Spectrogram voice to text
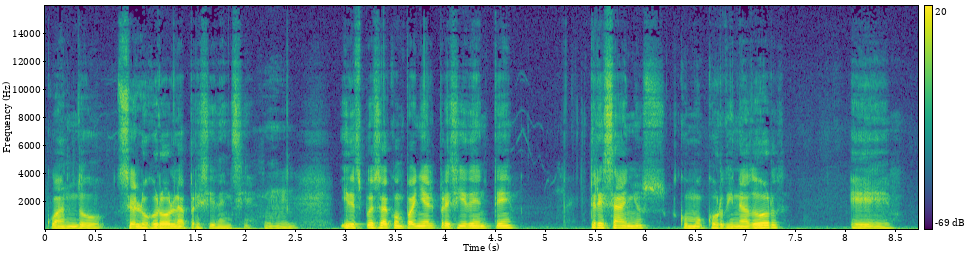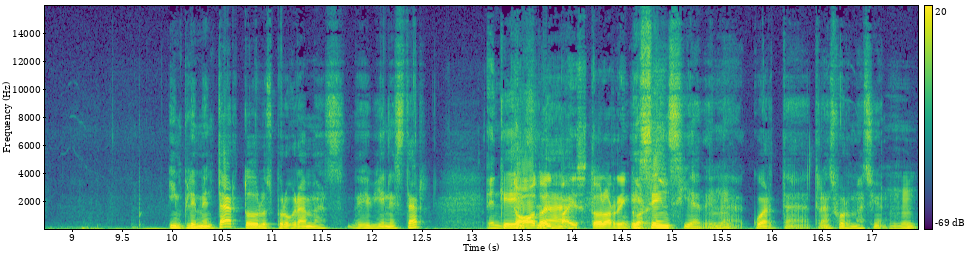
cuando se logró la presidencia. Y después acompañé al presidente tres años como coordinador, eh, implementar todos los programas de bienestar. En que es todo el la país, todos los rincones. Esencia de la cuarta transformación.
